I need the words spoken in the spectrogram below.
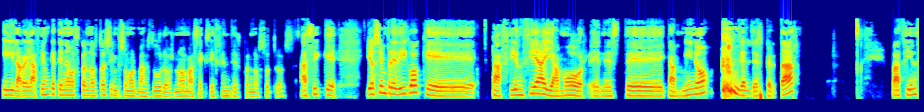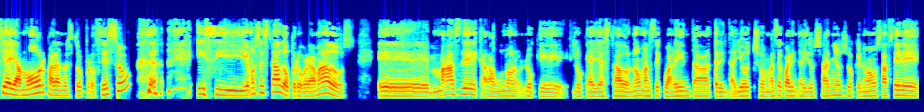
Y la relación que tenemos con nosotros siempre somos más duros, ¿no? Más exigentes con nosotros. Así que yo siempre digo que paciencia y amor en este camino del despertar paciencia y amor para nuestro proceso. y si hemos estado programados eh, más de cada uno lo que, lo que haya estado, ¿no? Más de 40, 38, más de 42 años, lo que no vamos a hacer eh,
